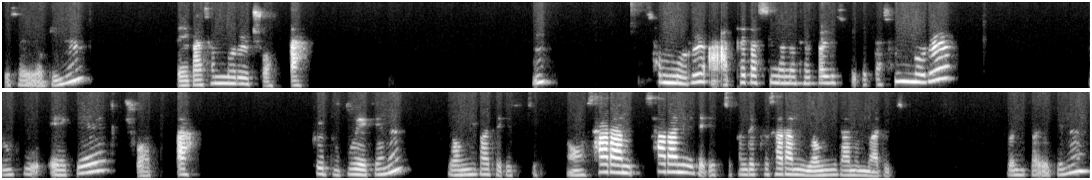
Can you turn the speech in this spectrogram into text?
그래서 여기는 내가 선물을 주었다. 응? 선물을, 아, 앞에다 쓰면 더 헷갈릴 수도 있겠다. 선물을 누구에게 주었다. 그 누구에게는 영이가 되겠지. 어, 사람, 사람이 되겠지. 근데 그 사람이 영이라는 말이지. 그러니까 여기는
